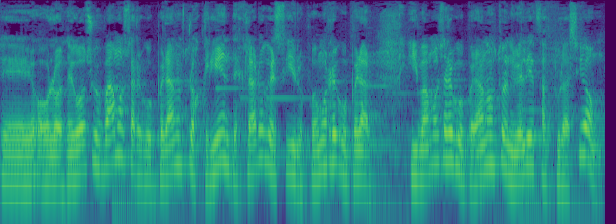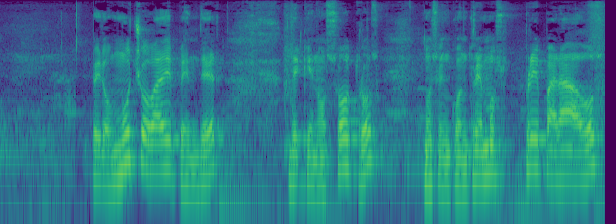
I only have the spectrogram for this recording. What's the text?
eh, o los negocios vamos a recuperar nuestros clientes, claro que sí, los podemos recuperar y vamos a recuperar nuestro nivel de facturación. Pero mucho va a depender de que nosotros nos encontremos preparados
